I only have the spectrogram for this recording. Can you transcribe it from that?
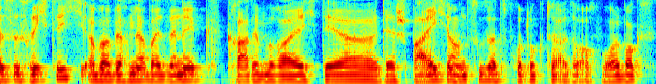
Das ist richtig, aber wir haben ja bei Senec gerade im Bereich der, der Speicher und Zusatzprodukte, also auch Wallbox,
